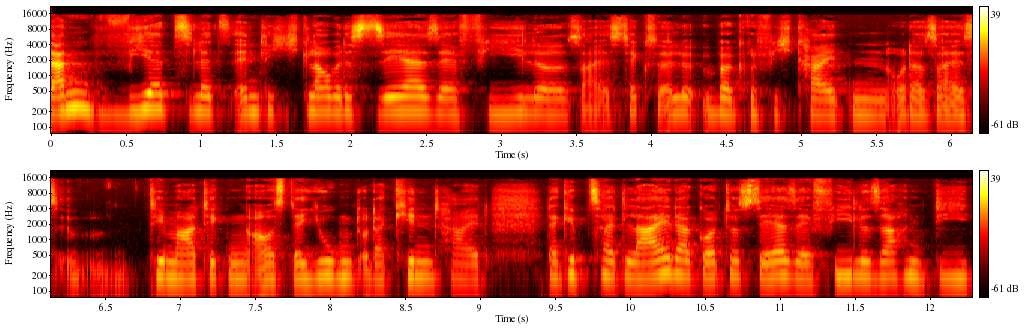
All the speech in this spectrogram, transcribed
dann wird's letztendlich, ich glaube, dass sehr, sehr viele, sei es sexuelle Übergriffigkeiten oder sei es äh, Thematiken aus der Jugend oder Kindheit, da gibt's halt leider Gottes sehr, sehr viele Sachen, die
